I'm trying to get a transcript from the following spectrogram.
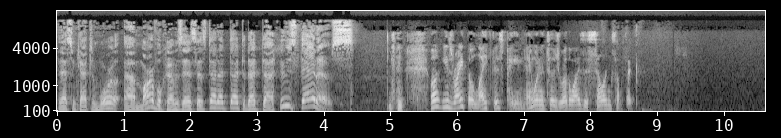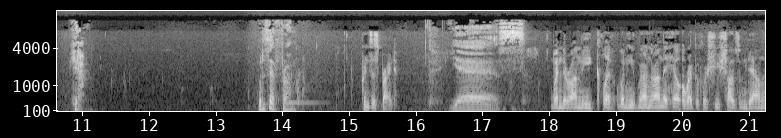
that's when Captain War, uh, Marvel comes in and says, da da da da da da, who's Thanos? Well, he's right though. Life is pain. Anyone who tells you otherwise is selling something. Yeah. What is that from? Princess Bride. Yes. when they're on the cliff, when he when they're on the hill, right before she shoves him down,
